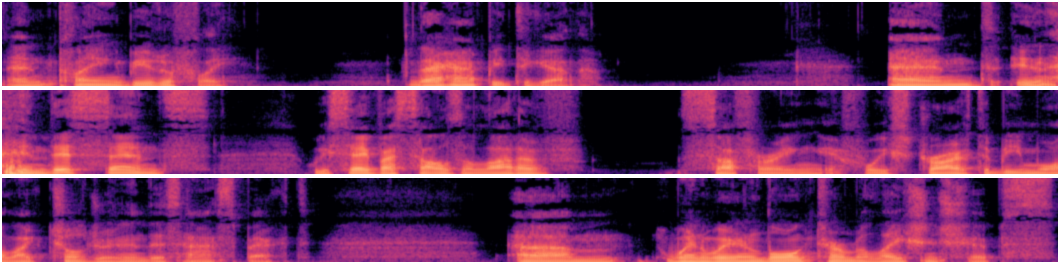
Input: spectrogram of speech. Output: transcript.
and playing beautifully. They're happy together. And in, in this sense, we save ourselves a lot of suffering if we strive to be more like children in this aspect. Um, when we're in long term relationships,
